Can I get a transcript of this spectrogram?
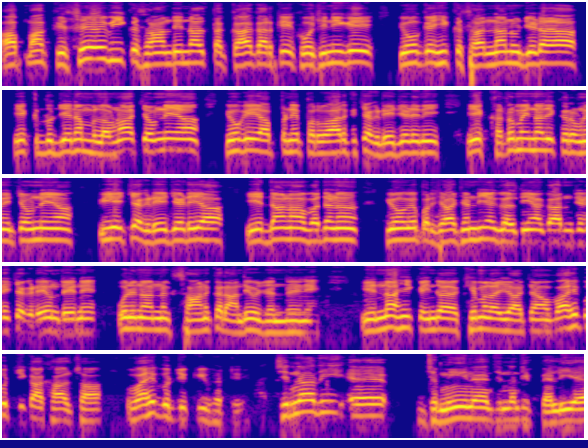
ਆਪਾਂ ਕਿਸੇ ਵੀ ਕਿਸਾਨ ਦੇ ਨਾਲ ਧੱਕਾ ਕਰਕੇ ਖੁਸ਼ ਨਹੀਂ ਗਏ ਕਿਉਂਕਿ ਅਸੀਂ ਕਿਸਾਨਾਂ ਨੂੰ ਜਿਹੜਾ ਆ, ਇੱਕ ਦੂਜੇ ਨਾਲ ਮਿਲਾਉਣਾ ਚਾਹੁੰਦੇ ਆ, ਕਿਉਂਕਿ ਆਪਣੇ ਪਰਿਵਾਰਕ ਝਗੜੇ ਜਿਹੜੇ ਨੇ, ਇਹ ਖਤਮ ਇਹਨਾਂ ਦੇ ਕਰਾਉਣੇ ਚਾਹੁੰਦੇ ਆ। ਵੀ ਇਹ ਝਗੜੇ ਜਿਹੜੇ ਆ ਇਦਾਂ ਨਾ ਵਧਣ, ਕਿਉਂਕਿ ਪ੍ਰਸ਼ਾਸਨ ਦੀਆਂ ਗਲਤੀਆਂ ਕਾਰਨ ਜਿਹੜੇ ਝਗੜੇ ਹੁੰਦੇ ਨੇ ਉਹਦੇ ਨਾਲ ਨੁਕਸਾਨ ਘਰਾਂ ਦੇ ਹੋ ਜਾਂਦੇ ਨੇ। ਇੰਨਾ ਹੀ ਕਹਿੰਦਾ ਖਿਮਲਾ ਜਾਚਾਂ ਵਾਹਿਗੁਰੂ ਜੀ ਕਾ ਖਾਲਸਾ ਵਾਹਿਗੁਰੂ ਜੀ ਕੀ ਫਤਿਹ। ਜਿਨ੍ਹਾਂ ਦੀ ਜ਼ਮੀਨ ਹੈ ਜਿਨ੍ਹਾਂ ਦੀ ਪਹਿਲੀ ਹੈ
